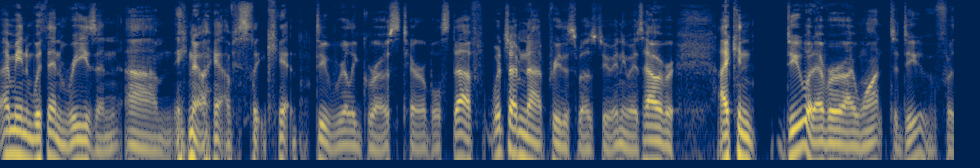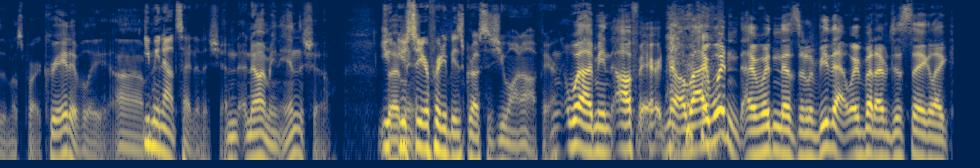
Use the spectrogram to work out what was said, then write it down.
I mean, within reason. Um, you know, I obviously can't do really gross, terrible stuff, which I'm not predisposed to, anyways. However, I can do whatever I want to do for the most part, creatively. Um, You mean outside of the show? n- no, I mean in the show. You, I you mean- so you're free to be as gross as you want off air. well, I mean, off air. No, but I wouldn't. I wouldn't necessarily be that way. But I'm just saying, like,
